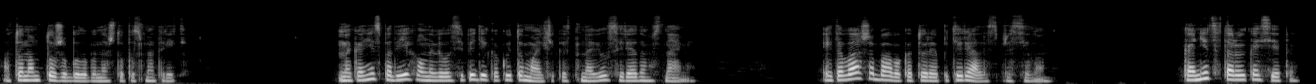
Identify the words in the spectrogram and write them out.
а то нам тоже было бы на что посмотреть. Наконец подъехал на велосипеде какой-то мальчик и остановился рядом с нами. «Это ваша баба, которая потерялась?» – спросил он. Конец второй кассеты.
